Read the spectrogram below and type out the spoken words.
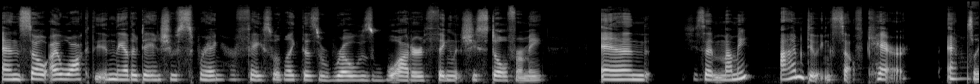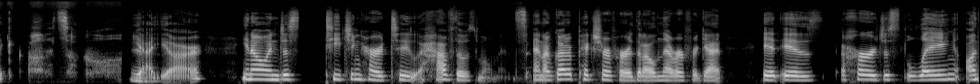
And so I walked in the other day and she was spraying her face with like this rose water thing that she stole from me. And she said, Mommy, I'm doing self care. And I was like, Oh, that's so cool. Yeah. yeah, you are. You know, and just teaching her to have those moments. And I've got a picture of her that I'll never forget. It is her just laying on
